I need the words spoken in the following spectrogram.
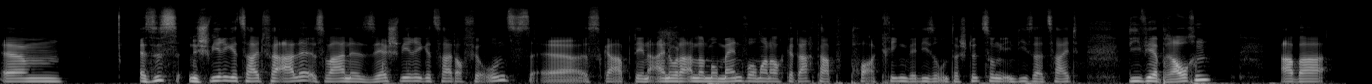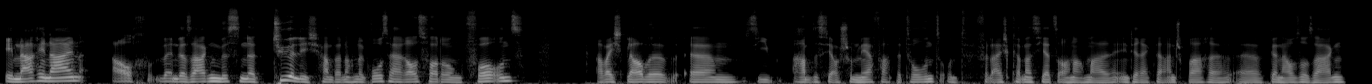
Ähm, es ist eine schwierige Zeit für alle. Es war eine sehr schwierige Zeit auch für uns. Äh, es gab den einen oder anderen Moment, wo man auch gedacht hat, boah, kriegen wir diese Unterstützung in dieser Zeit, die wir brauchen. Aber im Nachhinein, auch wenn wir sagen müssen, natürlich haben wir noch eine große Herausforderung vor uns. Aber ich glaube, ähm, Sie haben das ja auch schon mehrfach betont und vielleicht kann man es jetzt auch noch mal in direkter Ansprache äh, genauso sagen.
